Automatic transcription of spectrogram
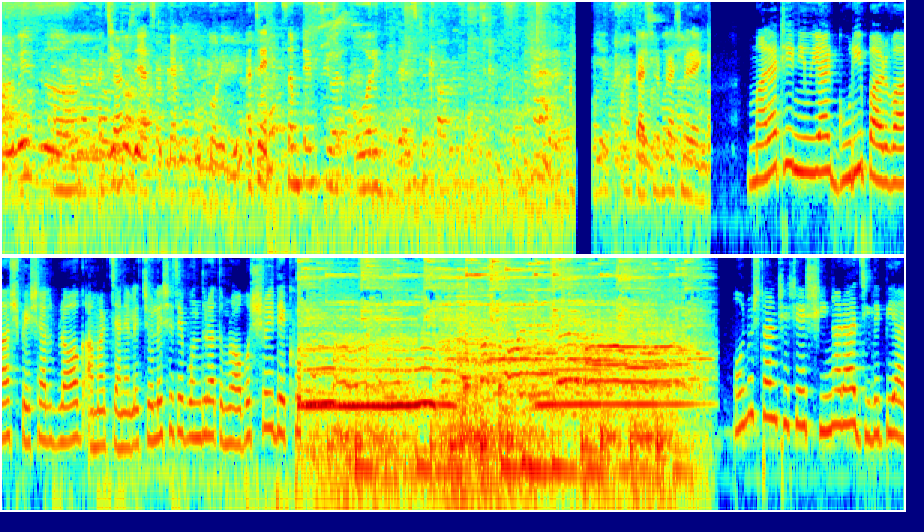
always अच्छा। अच्छा। You are over enthusiastic touch में रहेंगे। মারাঠি নিউ ইয়ার গুড়ি পাড়ওয়া স্পেশাল ব্লগ আমার চ্যানেলে চলে এসেছে বন্ধুরা, তোমরা অবশ্যই দেখো। অনুষ্ঠান শেষে সিঙ্গারা, জিলিপি আর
